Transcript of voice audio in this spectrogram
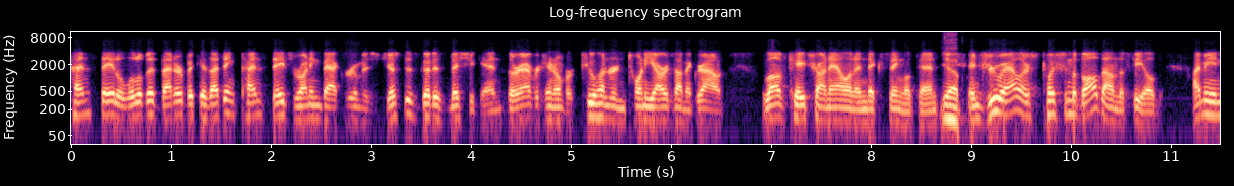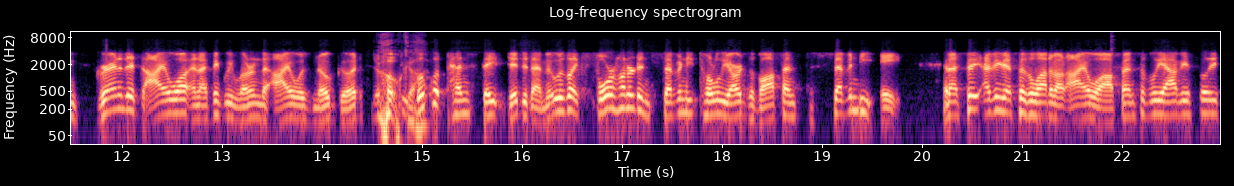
Penn State a little bit better because I think Penn State's running back room is just as good as Michigan's. They're averaging over 220 yards on the ground. Love Kaytron Allen and Nick Singleton. Yep. And Drew Allar's pushing the ball down the field. I mean, granted, it's Iowa, and I think we learned that Iowa's no good. Oh, God. Look what Penn State did to them. It was like 470 total yards of offense to 78. And I think I think that says a lot about Iowa offensively, obviously.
